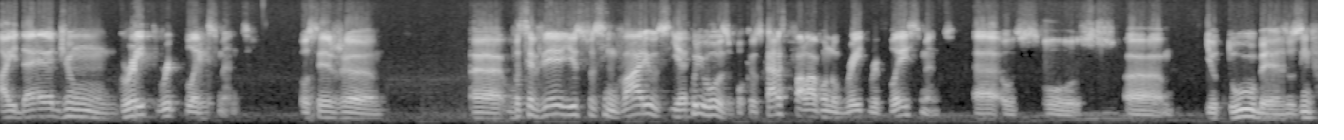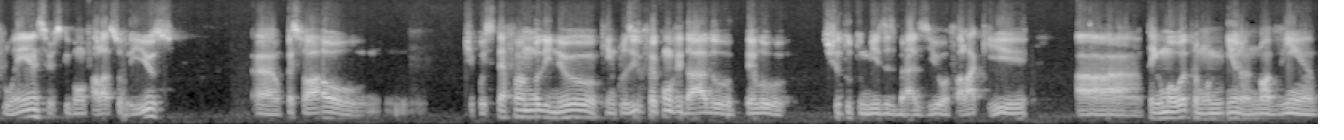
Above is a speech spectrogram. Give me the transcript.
a ideia de um great replacement. Ou seja, uh, você vê isso assim, vários, e é curioso, porque os caras que falavam no great replacement, uh, os, os uh, youtubers, os influencers que vão falar sobre isso, o pessoal tipo Stefan Molyneux, que inclusive foi convidado pelo Instituto Mises Brasil a falar aqui. Uh, tem uma outra, uma menina novinha,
